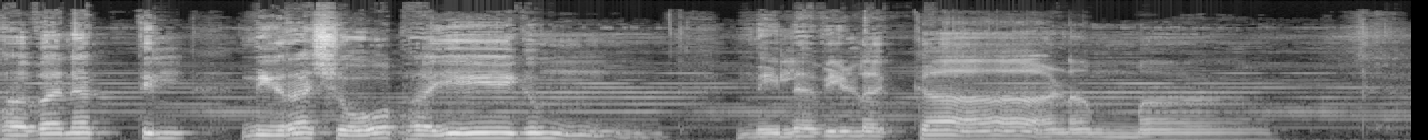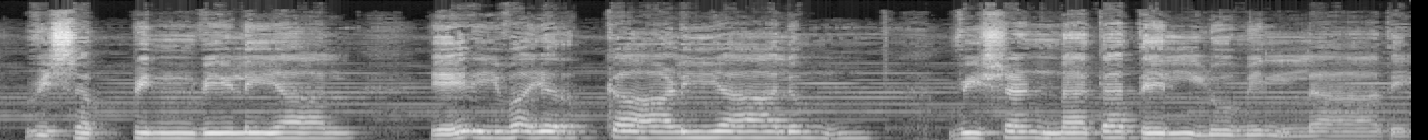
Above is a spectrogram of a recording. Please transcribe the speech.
ഭവനത്തിൽ നിറശോഭയേകും നിലവിളക്കാണമ്മ. വിശപ്പിൻ വിളിയാൽ എരിവയർക്കാളിയാലും വിഷണ്ണത തെല്ലുമില്ലാതെ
